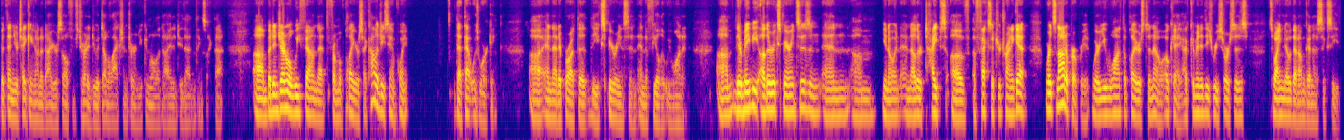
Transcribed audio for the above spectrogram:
but then you're taking on a die yourself. If you try to do a double action turn, you can roll a die to do that and things like that. Um, but in general, we found that from a player psychology standpoint, that that was working, uh, and that it brought the the experience and, and the feel that we wanted. Um, there may be other experiences and and um, you know and, and other types of effects that you're trying to get where it's not appropriate, where you want the players to know, okay, I've committed these resources, so I know that I'm going to succeed.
